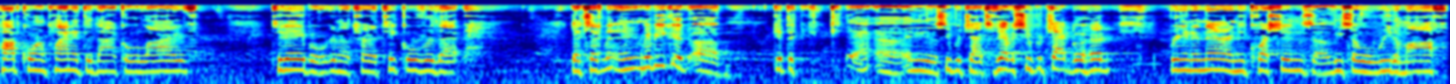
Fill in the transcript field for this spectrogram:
Popcorn Planet did not go live today, but we're gonna try to take over that that segment. And maybe you could uh, get the uh, any of the super chats. If you have a super chat, go ahead, bring it in there. Any questions? Uh, Lisa will read them off.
